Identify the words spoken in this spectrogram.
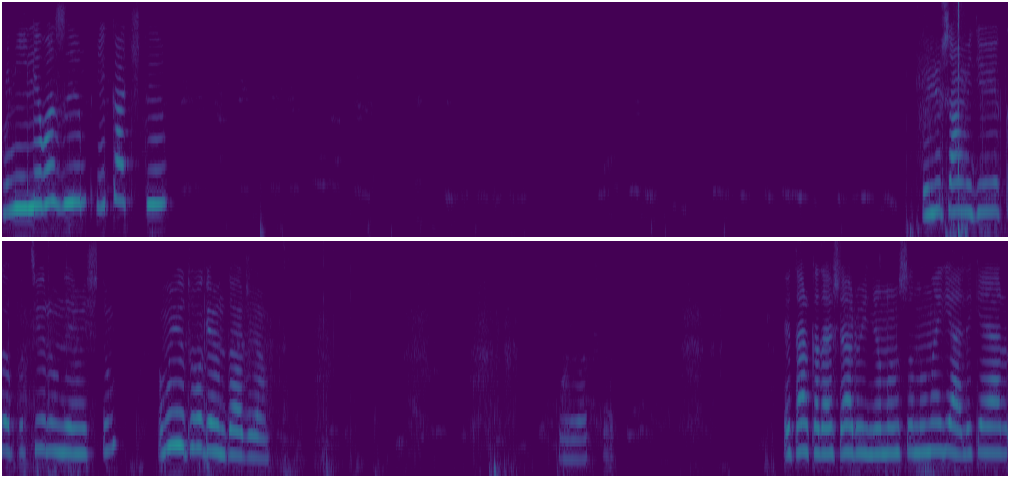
Ben hilebazım. Pek açtım. Ölürsem videoyu kapatıyorum demiştim. Ama YouTube'a göndereceğim. Başladı. Evet arkadaşlar videonun sonuna geldik. Eğer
